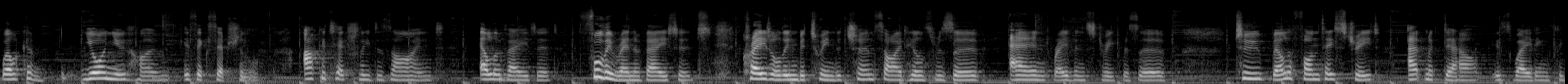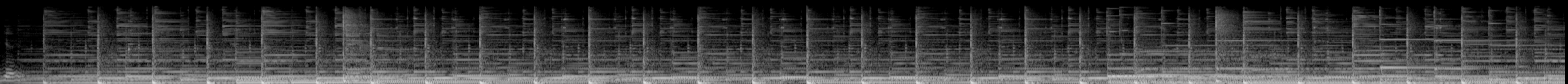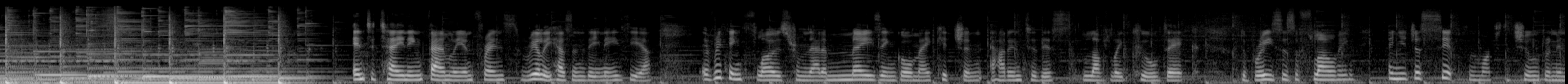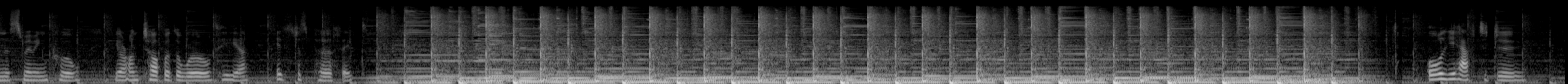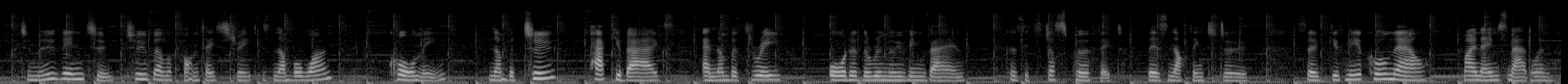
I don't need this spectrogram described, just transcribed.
Welcome. Your new home is exceptional. Architecturally designed, elevated, fully renovated, cradled in between the Chermside Hills Reserve and Raven Street Reserve. To Belafonte Street at McDowall is waiting for you. Entertaining family and friends really hasn't been easier. Everything flows from that amazing gourmet kitchen out into this lovely cool deck. The breezes are flowing and you just sit and watch the children in the swimming pool. You're on top of the world here. It's just perfect. All you have to do to move into 2 Belafonte Street is number one, call me. Number two, pack your bags. And number three, order the removing van because it's just perfect. There's nothing to do. So give me a call now. My name's Madeleine.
